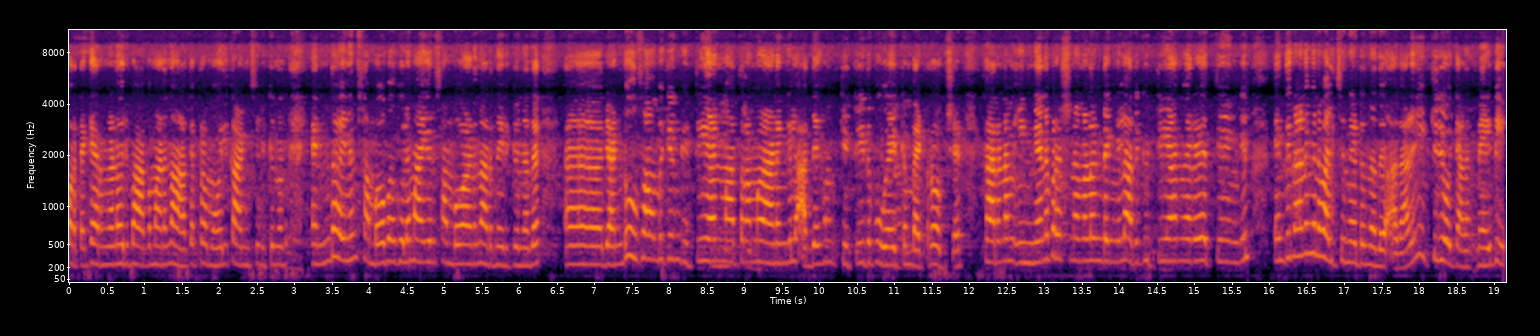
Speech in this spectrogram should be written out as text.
പുറത്തേക്ക് ഇറങ്ങണ ഒരു ഭാഗമാണ് നാളത്തെ പ്രൊമോയിൽ കാണിച്ചിരിക്കുന്നത്. എന്തായാലും സംഭവ ബഹുലമായ ഒരു സംഭവമാണ് നടന്നിരിക്കുന്നത്. രണ്ട് ദിവസം ആകുമ്പോഴേക്കും ചെയ്യാൻ മാത്രമാണെങ്കിൽ അദ്ദേഹം കിറ്റ് ചെയ്ത് പോവുമായിരിക്കും ബെറ്റർ ഓപ്ഷൻ കാരണം ഇങ്ങനെ പ്രശ്നങ്ങളുണ്ടെങ്കിൽ അത് ചെയ്യാൻ വരെ എത്തിയെങ്കിൽ എന്തിനാണ് ഇങ്ങനെ വലിച്ചു നീട്ടുന്നത്? അതാണ് എനിക്ക് ചോദിക്കാനുള്ളത്. മേ ബി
